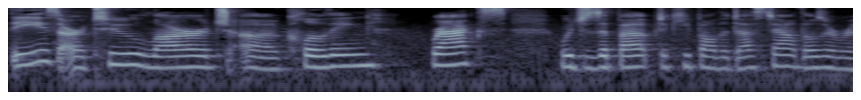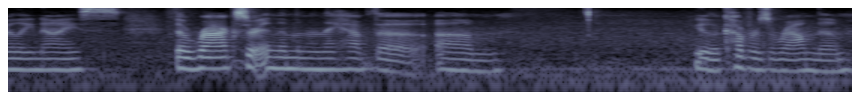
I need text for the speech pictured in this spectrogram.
These are two large uh, clothing racks, which zip up to keep all the dust out. Those are really nice. The racks are in them and then they have the, um, you know, the covers around them.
